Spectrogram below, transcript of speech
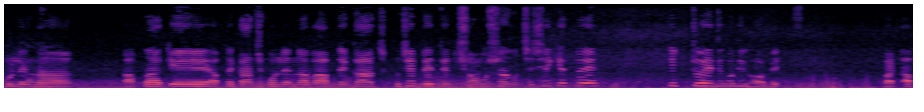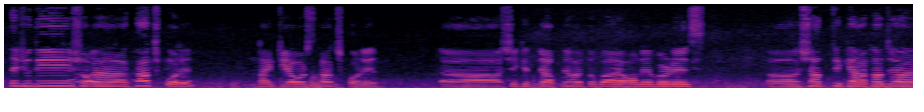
করলেন না আপনাকে, আপনি কাজ করলেন না বা আপনি কাজ খুঁজে পেতে সমস্যা হচ্ছে সেই ক্ষেত্রে একটু এদিক ওদিক হবে। বাট আপনি যদি কাজ করেন নাইনটি আওয়ার্স কাজ করেন সেক্ষেত্রে আপনি হয়তো বা অন এভারেজ সাত থেকে আট হাজার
